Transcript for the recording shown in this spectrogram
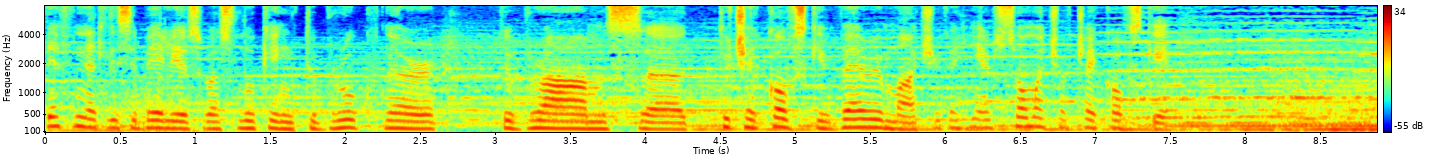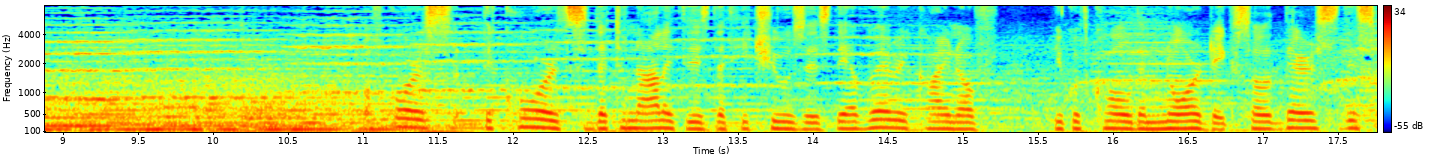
Definitely Sibelius was looking to Bruckner, to Brahms, uh, to Tchaikovsky very much. You can hear so much of Tchaikovsky course, the chords, the tonalities that he chooses, they are very kind of, you could call them Nordic. So there's this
